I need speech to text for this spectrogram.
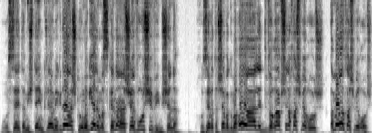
הוא עושה את המשתה עם כלי המקדש, כי הוא מגיע למסקנה שעברו 70 שנה. חוזרת עכשיו הגמרא לדבריו של אחשורוש. אמר אחשורוש,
